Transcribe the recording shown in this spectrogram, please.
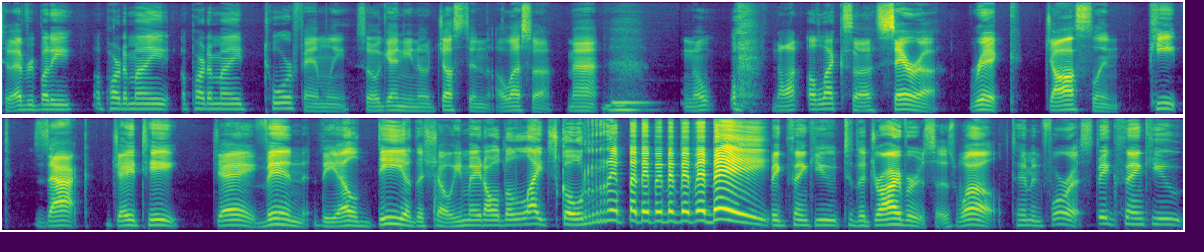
to everybody a part of my a part of my tour family. So again, you know, Justin, Alessa, Matt, nope, not Alexa, Sarah, Rick, Jocelyn, Pete, Zach, JT, Jay, Vin, the LD of the show. He made all the lights go rip Big thank you to the drivers as well, Tim and Forrest. Big thank you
